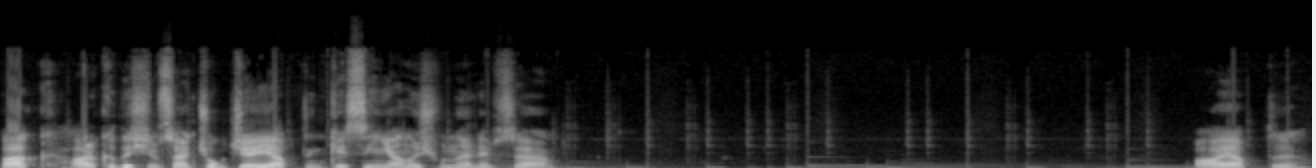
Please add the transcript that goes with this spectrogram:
Bak arkadaşım sen çok C yaptın. Kesin yanlış bunların hepsi ha. A yaptı.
